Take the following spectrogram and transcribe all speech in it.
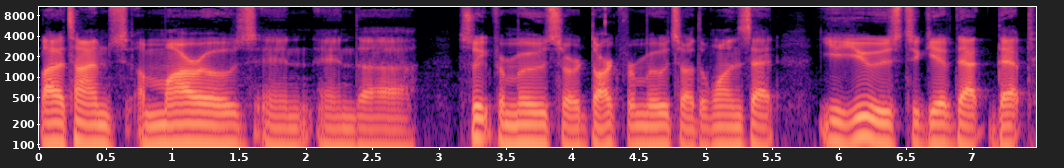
a lot of times amaros and and uh, sweet vermouths or dark vermouths are the ones that you use to give that depth,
